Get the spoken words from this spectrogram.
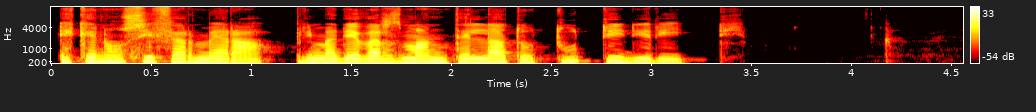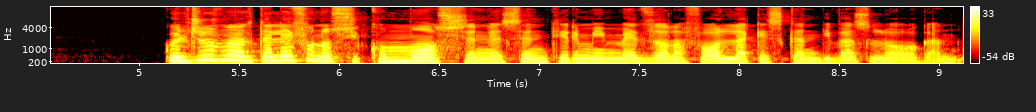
e che non si fermerà prima di aver smantellato tutti i diritti. Quel giorno al telefono si commosse nel sentirmi in mezzo alla folla che scandiva slogan.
